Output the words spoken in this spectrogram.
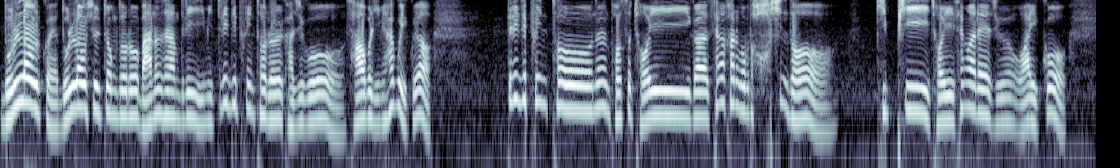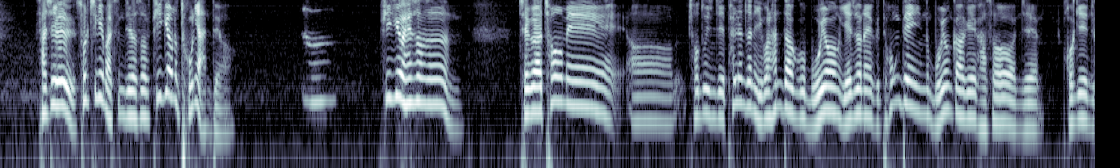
놀라울 거예요. 놀라우실 정도로 많은 사람들이 이미 3D 프린터를 가지고 사업을 이미 하고 있고요. 3D 프린터는 벌써 저희가 생각하는 것보다 훨씬 더 깊이 저희 생활에 지금 와 있고 사실 솔직히 말씀드려서 피규어는 돈이 안 돼요. 어, 피규어 해서는 제가 처음에 어 저도 이제 8년 전에 이걸 한다고 모형 예전에 그때 홍대에 있는 모형 가게에 가서 이제 거기에 이제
